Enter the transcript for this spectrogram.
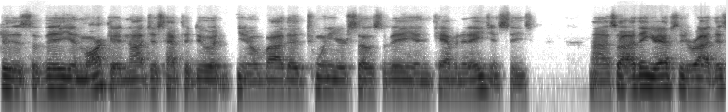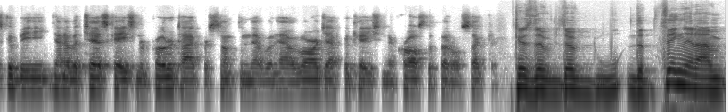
to the civilian market, not just have to do it, you know, by the 20 or so civilian cabinet agencies. Uh, so I think you're absolutely right. This could be kind of a test case and a prototype for something that would have large application across the federal sector. Because the the the thing that I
